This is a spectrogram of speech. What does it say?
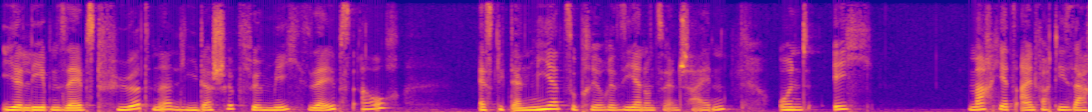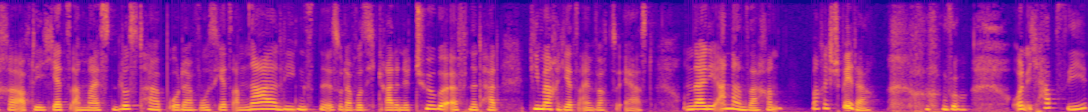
ihr Leben selbst führt, ne? Leadership für mich selbst auch. Es liegt an mir zu priorisieren und zu entscheiden und ich mach jetzt einfach die Sache, auf die ich jetzt am meisten Lust habe oder wo es jetzt am naheliegendsten ist oder wo sich gerade eine Tür geöffnet hat, die mache ich jetzt einfach zuerst. Und all die anderen Sachen mache ich später. so. Und ich habe sie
